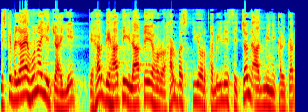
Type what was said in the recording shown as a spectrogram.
اس کے بجائے ہونا یہ چاہیے کہ ہر دیہاتی علاقے اور ہر بستی اور قبیلے سے چند آدمی نکل کر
